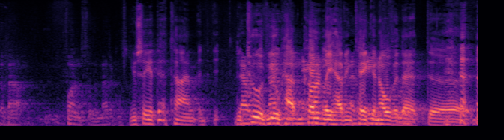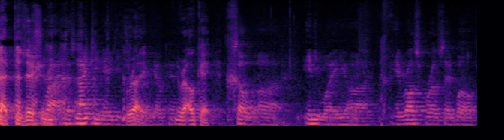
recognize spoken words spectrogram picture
about funds for the medical school. you say at that time, uh, the That two of you have currently having taken over that, uh, that position. Right, that's 1983. Right. Okay. Right, Okay. So uh, anyway, uh, and Ross Perot said, well,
